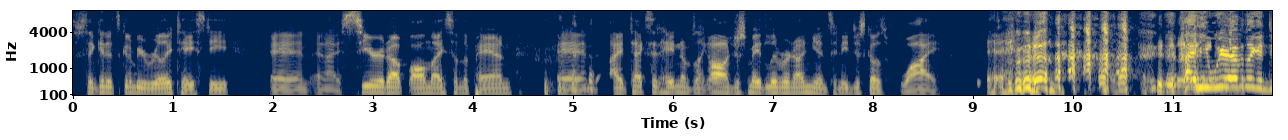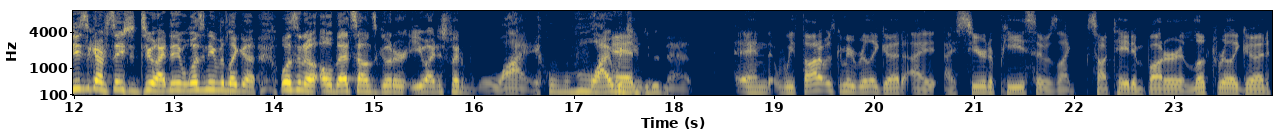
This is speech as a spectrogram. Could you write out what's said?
thinking it's going to be really tasty. And and I sear it up all nice in the pan. And I texted Hayden. I was like, "Oh, I just made liver and onions," and he just goes, "Why?" I, we were having like a decent conversation too. I didn't it wasn't even like a wasn't a oh that sounds good or you. I just went why why would And- you do that? And we thought it was gonna be really good. I I seared a piece. It was like sautéed in butter. It looked really good.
